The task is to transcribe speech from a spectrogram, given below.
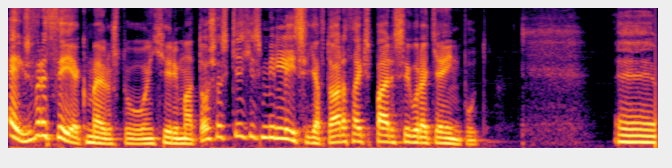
Έχεις βρεθεί εκ μέρους του εγχείρηματό σας και έχεις μιλήσει γι' αυτό, άρα θα έχεις πάρει σίγουρα και input. Ε,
